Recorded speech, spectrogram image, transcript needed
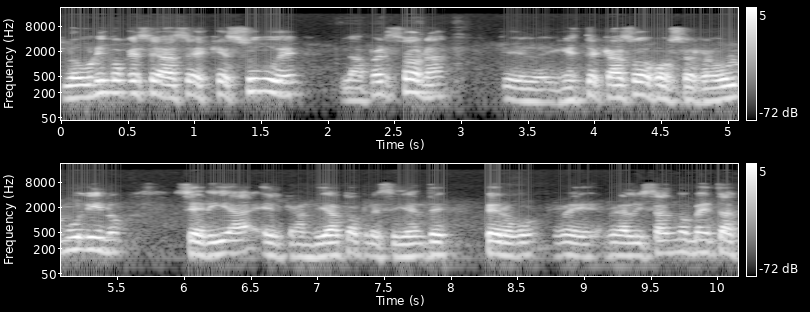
lo único que se hace es que sube la persona, que en este caso José Raúl Mulino, sería el candidato a presidente, pero realizando metas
